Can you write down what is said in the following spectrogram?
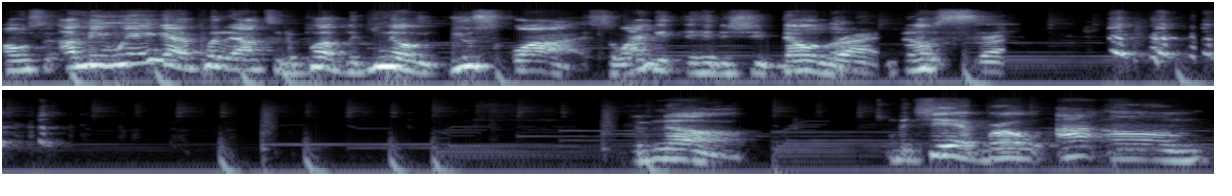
On, some- I mean, we ain't gotta put it out to the public. You know, you squad, so I get to hit the shit dolo. Right. You know saying? but no, but yeah, bro. I um,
